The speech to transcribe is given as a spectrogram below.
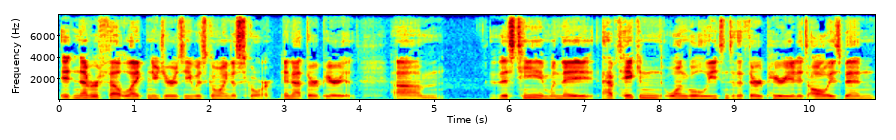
it never felt like New Jersey was going to score in that third period. Um, this team, when they have taken one goal leads into the third period, it's always been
